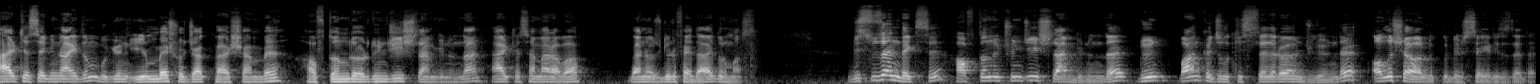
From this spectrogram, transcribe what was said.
Herkese günaydın. Bugün 25 Ocak Perşembe. Haftanın dördüncü işlem gününden herkese merhaba. Ben Özgür Fedai Durmaz. BIST endeksi haftanın üçüncü işlem gününde dün bankacılık hisseleri öncülüğünde alış ağırlıklı bir seyir izledi.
